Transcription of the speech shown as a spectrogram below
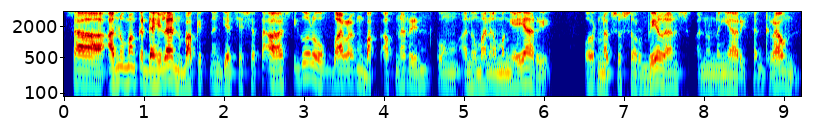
Sa anumang kadahilan, bakit nandyan siya sa taas, siguro barang backup na rin kung ano man ang mangyayari or nagsusurveillance, anong nangyari sa ground.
